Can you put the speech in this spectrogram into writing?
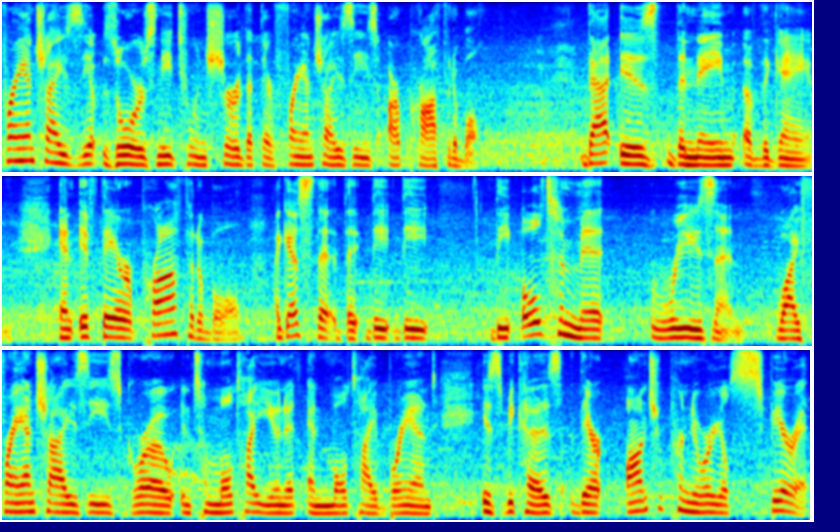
franchisors need to ensure that their franchisees are profitable. That is the name of the game. And if they are profitable, I guess the, the, the, the the ultimate reason why franchisees grow into multi unit and multi brand is because their entrepreneurial spirit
